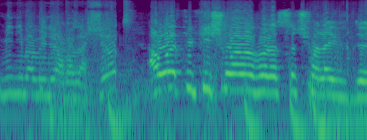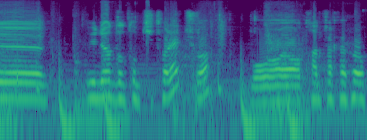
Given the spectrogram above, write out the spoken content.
minimum une heure dans un chiotte. Ah ouais, ouais, ouais, voilà, ça tu fais un live de... Une heure dans ton petite toilette, tu vois. Bon, euh, en train de faire Donc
